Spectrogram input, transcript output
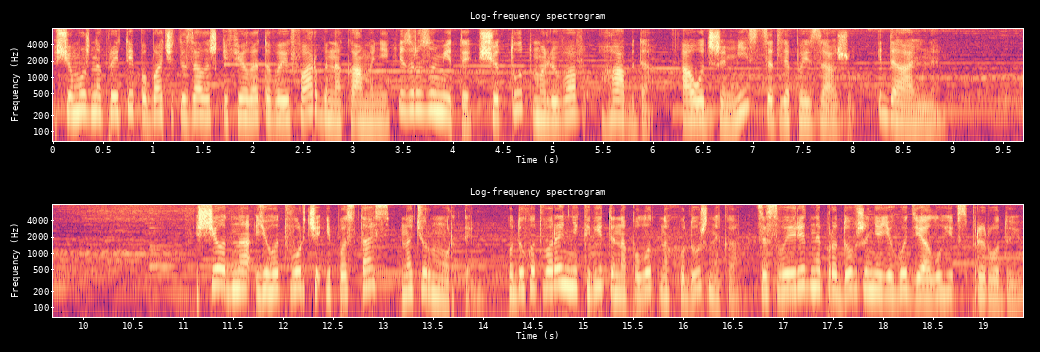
що можна прийти побачити залишки фіолетової фарби на камені і зрозуміти, що тут малював Габда. А отже, місце для пейзажу ідеальне. Ще одна його творча іпостась натюрморти. Одухотворенні квіти на полотнах художника це своєрідне продовження його діалогів з природою,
